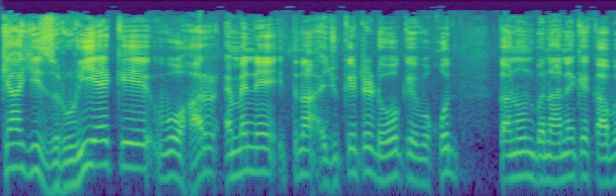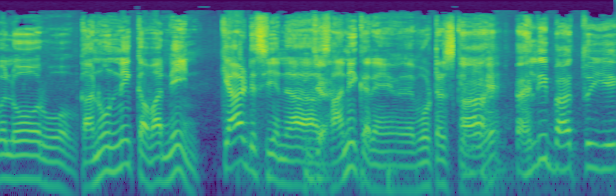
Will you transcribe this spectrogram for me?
کیا یہ ضروری ہے کہ وہ ہر ایم این اے اتنا ایجوکیٹڈ ہو کہ وہ خود قانون بنانے کے قابل ہو اور وہ قانون نہیں قوانین۔ کیا ڈسیزن جی۔ آسانی کریں ووٹرز کے لیے؟ پہلی بات تو یہ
